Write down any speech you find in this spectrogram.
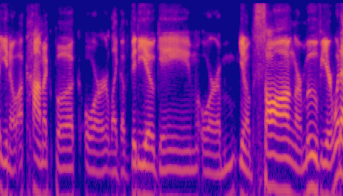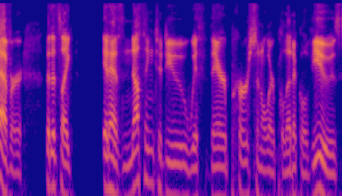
you know a comic book or like a video game or a you know song or movie or whatever that it's like it has nothing to do with their personal or political views,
